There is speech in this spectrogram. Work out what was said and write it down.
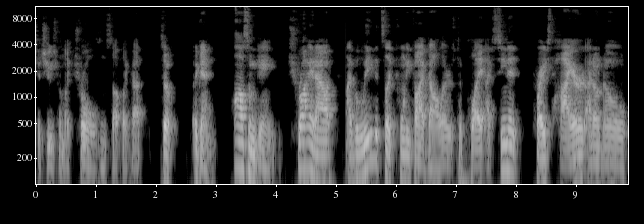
to choose from like trolls and stuff like that. So again, awesome game. Try it out. I believe it's like $25 to play. I've seen it priced higher. I don't know.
